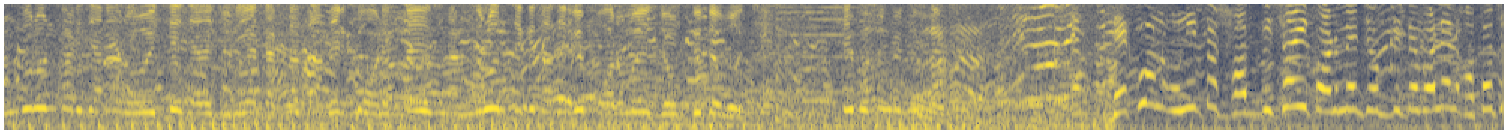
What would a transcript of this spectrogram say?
আন্দোলনকারী যারা রয়েছে যারা জুনিয়র ডাক্তার তাদেরকে অনেকটাই আন্দোলন থেকে তাদেরকে কর্মে যোগ দিতে বলছে। সে প্রসঙ্গে দেখুন উনি তো সব বিষয়েই কর্মে যোগ দিতে বলেন অথচ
